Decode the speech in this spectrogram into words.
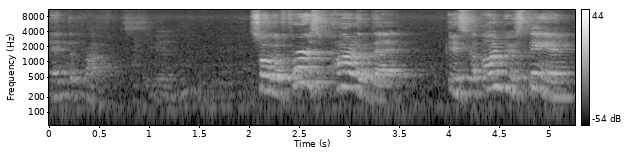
and the prophets. So the first part of that is to understand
